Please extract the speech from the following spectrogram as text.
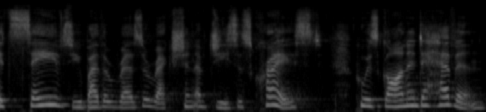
It saves you by the resurrection of Jesus Christ, who has gone into heaven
